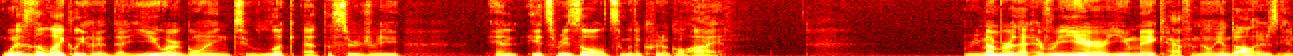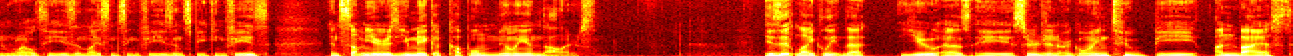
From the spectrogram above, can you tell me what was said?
what is the likelihood that you are going to look at the surgery and its results with a critical eye? Remember that every year you make half a million dollars in royalties and licensing fees and speaking fees. And some years you make a couple million dollars. Is it likely that you, as a surgeon, are going to be unbiased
